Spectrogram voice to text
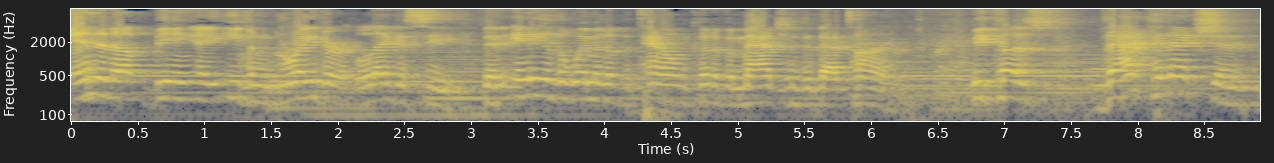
ended up being a even greater legacy than any of the women of the town could have imagined at that time. Because that connection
